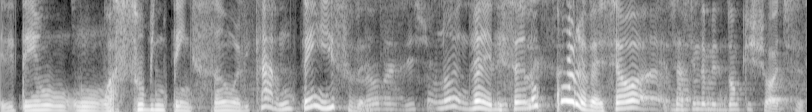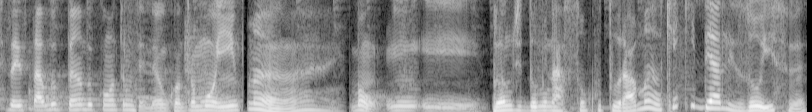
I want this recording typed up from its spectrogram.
Ele tem um- um- uma subintenção ali. Cara, não tem isso, velho. Não, não existe. Não, velho, isso, é Isso- loucura, velho. Isso é. ó- Isso é a síndrome do Don Quixote. Você está lutando contra um, entendeu? Contra um moinho. Mano, ai. Bom, e, plano de dominação cultural. Mano, quem que idealizou isso, velho?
